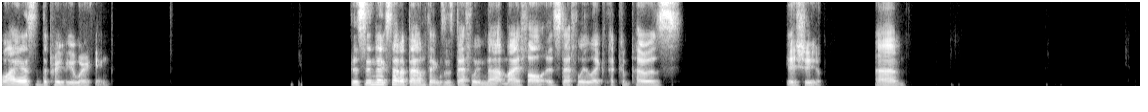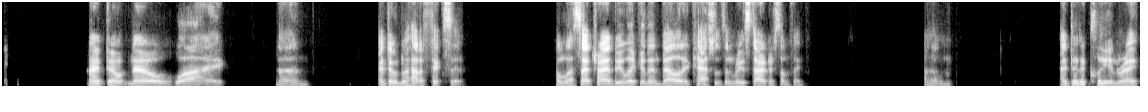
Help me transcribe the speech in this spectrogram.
why isn't the preview working? This index out of bound things is definitely not my fault. It's definitely like a compose issue. Um, I don't know why. Um, I don't know how to fix it. Unless I try to do like an invalidate caches and restart or something. Um, I did a clean, right?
